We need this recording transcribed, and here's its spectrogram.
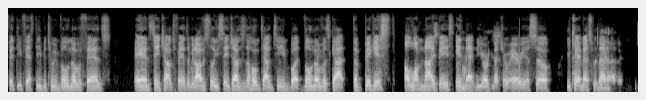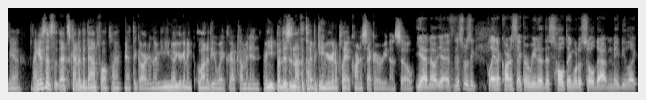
50 50 between Villanova fans and St. John's fans. I mean, obviously, St. John's is the hometown team, but Villanova's got the biggest alumni base in mm-hmm. that New York metro area, so you can't mess with that Yeah. either. Yeah, I guess that's that's kind of the downfall plan at the Garden. I mean, you know, you're going to a lot of the away crowd coming in. I mean, but this is not the type of game you're going to play at Carnesecca Arena. So Yeah, no, yeah. If this was played at Carnesecca Arena, this whole thing would have sold out in maybe like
